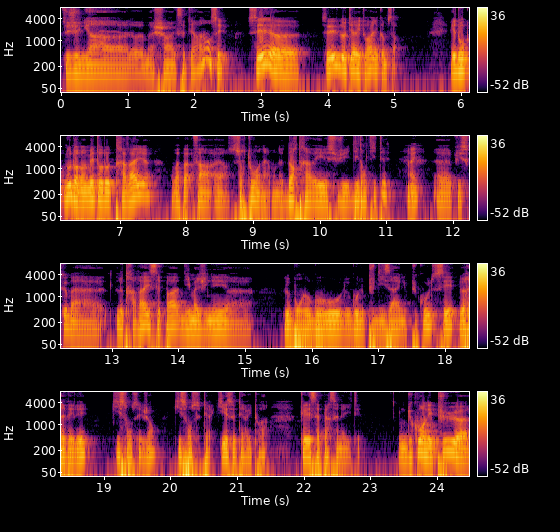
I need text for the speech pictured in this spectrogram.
c'est génial, euh, machin, etc. Non, c'est c'est euh, c'est le territoire, il est comme ça. Et donc nous, dans nos méthodes de travail, on va pas, enfin, surtout, on, a, on adore travailler les sujets d'identité, Oui. euh, puisque bah le travail, c'est pas d'imaginer euh, le bon logo, le logo le plus design, le plus cool, c'est de révéler qui sont ces gens, qui sont ce qui est ce territoire, quelle est sa personnalité. Donc du coup, on n'est plus euh,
